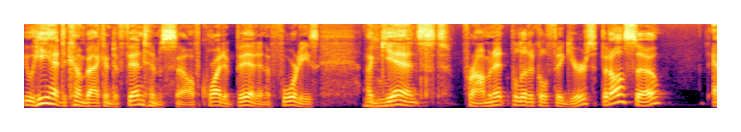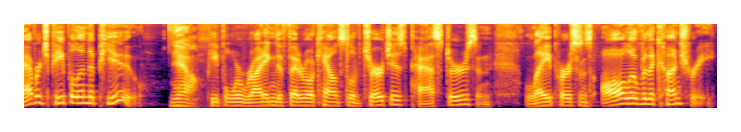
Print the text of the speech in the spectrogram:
he had to come back and defend himself quite a bit in the 40s mm-hmm. against prominent political figures, but also average people in the pew. Yeah. People were writing the Federal Council of Churches, pastors and laypersons all over the country,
